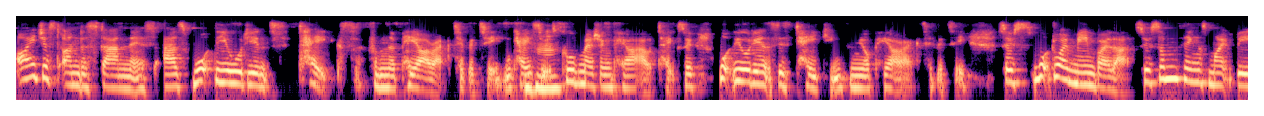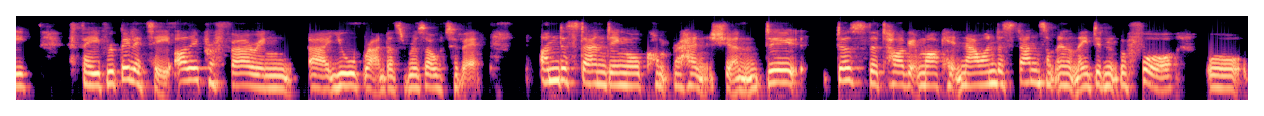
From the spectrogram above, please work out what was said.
I just understand this as what the audience takes from the PR activity. Okay, mm-hmm. so it's mm-hmm. called measuring PR outtakes. So, what the audience is taking from your PR activity. So, what do I mean by that? So, some things might be favorability. Are they preferring uh, your brand as a result of it? Understanding or comprehension. Do does the target market now understand something that they didn't before, or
